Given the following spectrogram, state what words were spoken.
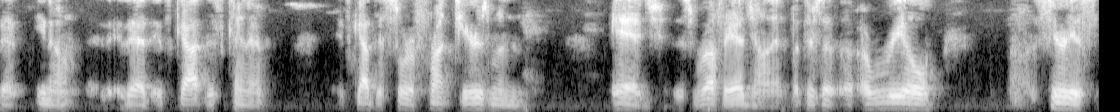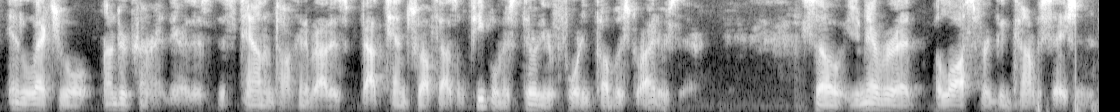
that you know that it's got this kind of it's got this sort of frontiersman edge, this rough edge on it, but there's a, a, real uh, serious intellectual undercurrent there. There's this town I'm talking about is about 10, 12,000 people, and there's 30 or 40 published writers there. So you're never at a loss for a good conversation.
